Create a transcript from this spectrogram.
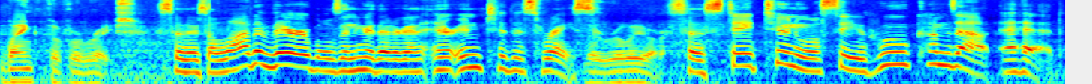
length of a race. So, there's a lot of variables in here that are going to enter into this race. They really are. So, stay tuned. We'll see who comes out ahead.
